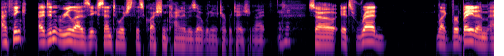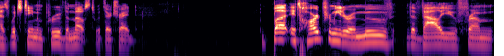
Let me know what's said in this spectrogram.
I think I didn't realize the extent to which this question kind of is open to interpretation, right? So it's read like verbatim as which team improved the most with their trade. But it's hard for me to remove the value from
